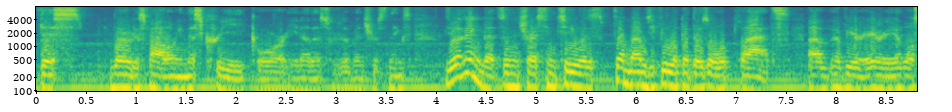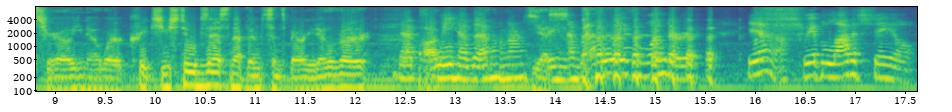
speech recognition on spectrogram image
this road is following this creek or you know those sorts of interesting things the other thing that's interesting too is sometimes if you look at those old plats of, of your area they'll show you know where creeks used to exist and have been since buried over That's Uh, we have that on our yes. and I've always wondered. Yeah, we have a lot of shale.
